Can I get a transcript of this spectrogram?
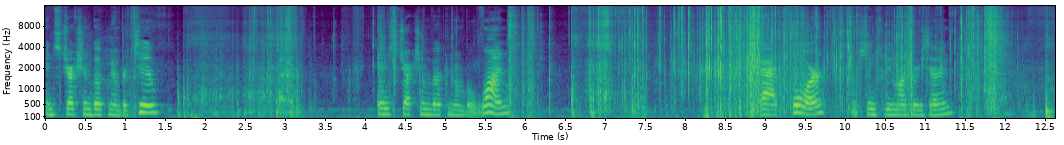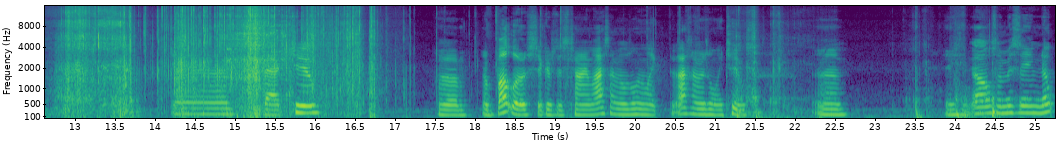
instruction book number two, instruction book number one, bag four, which seems to be Mark 37, and bag two, um, a buttload of stickers this time. Last time it was only like, last time it was only two. Um, anything else I'm missing? Nope.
